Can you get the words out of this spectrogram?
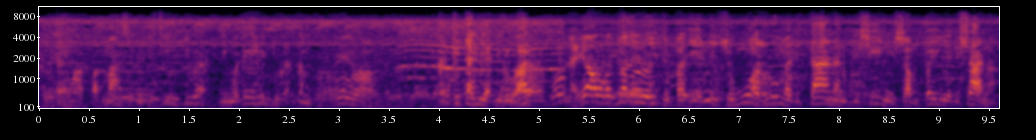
Eh, masuk di sini juga di modern juga kampung. Kan kita lihat di luar. Nah, dia Allah dulu itu pak ini semua rumah ditanam di sini sampainya di sana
